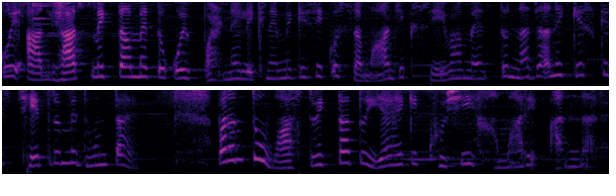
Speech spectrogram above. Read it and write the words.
कोई आध्यात्मिकता में तो कोई पढ़ने लिखने में, किसी को सामाजिक सेवा में तो न जाने किस किस क्षेत्र में ढूंढता है। परंतु वास्तविकता तो यह है कि खुशी हमारे अंदर है।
